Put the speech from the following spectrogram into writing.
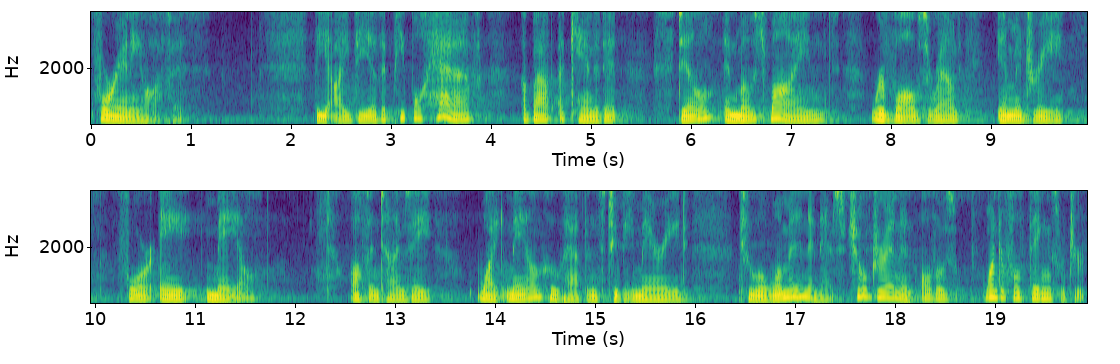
for any office. The idea that people have about a candidate still, in most minds, revolves around imagery for a male, oftentimes a white male who happens to be married to a woman and has children and all those wonderful things, which are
